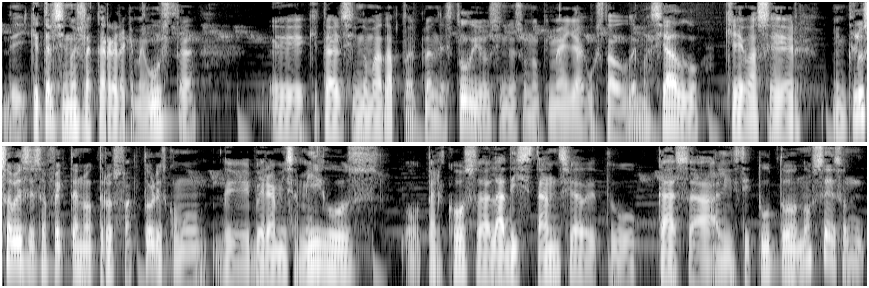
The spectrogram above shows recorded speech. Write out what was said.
de qué tal si no es la carrera que me gusta, eh, qué tal si no me adapto al plan de estudios, si no es uno que me haya gustado demasiado, qué va a ser. Incluso a veces afectan otros factores como de ver a mis amigos, o tal cosa, la distancia de tu casa al instituto, no sé, son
